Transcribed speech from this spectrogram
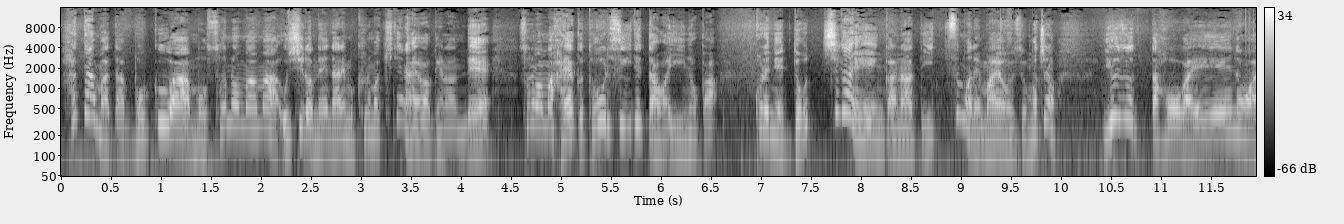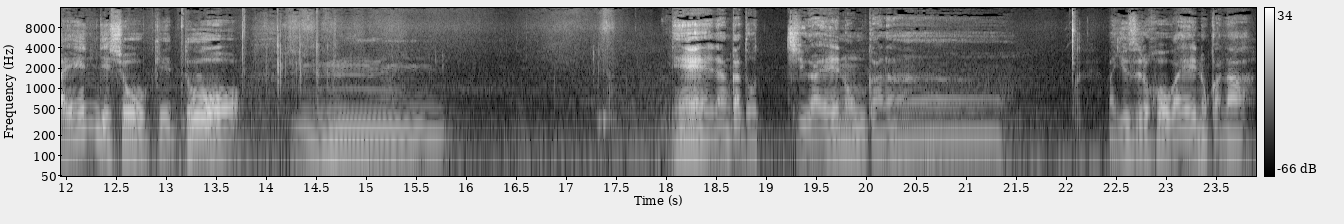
はたまた僕はもうそのまま、後ろね、何も車来てないわけなんで、そのまま早く通り過ぎてった方がいいのか、これね、どっちがええんかなっていつもね、迷うんですよ。もちろん、譲った方がええのはええんでしょうけど、うーん。ねえ、なんかどっちがええのんかな。まあ、譲る方がええのかな。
